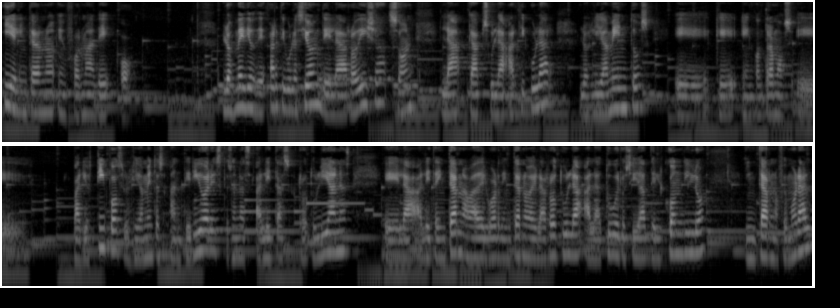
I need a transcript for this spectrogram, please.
y el interno en forma de O. Los medios de articulación de la rodilla son la cápsula articular, los ligamentos, eh, que encontramos eh, varios tipos, los ligamentos anteriores, que son las aletas rotulianas, eh, la aleta interna va del borde interno de la rótula a la tuberosidad del cóndilo interno femoral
